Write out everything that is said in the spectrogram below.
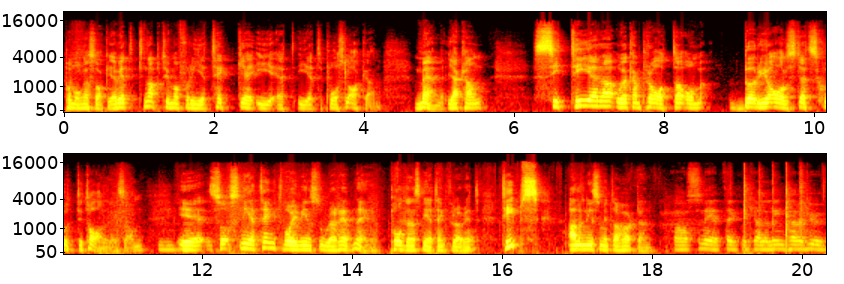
På många saker. Jag vet knappt hur man får i ett täcke i ett, i ett påslakan. Men jag kan citera och jag kan prata om Börje Ahlstedts 70-tal. Liksom. Eh, Så Snedtänkt var ju min stora räddning. Podden Snedtänkt för övrigt. Tips! Alla ni som inte har hört den. Ja, snedtänkt med Kalle Lind. Herregud.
